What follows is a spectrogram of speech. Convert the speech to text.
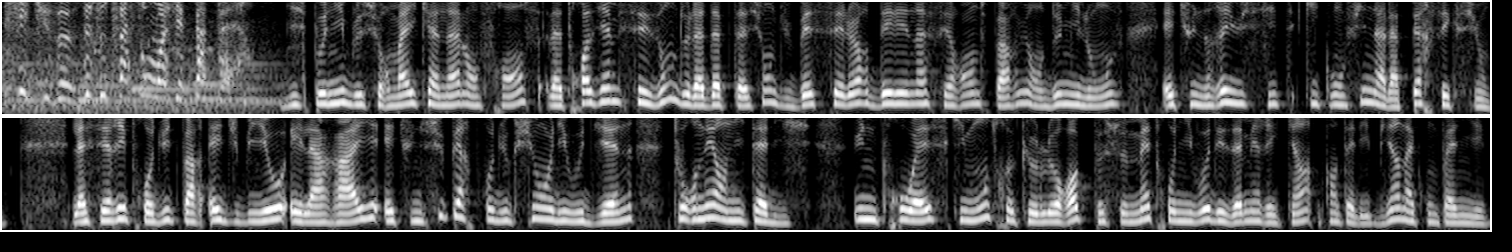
Si tu veux, de toute façon, moi j'ai pas peur. Disponible sur MyCanal en France, la troisième saison de l'adaptation du best-seller d'Elena Ferrand paru en 2011 est une réussite qui confine à la perfection. La série produite par HBO et la RAI est une super production hollywoodienne tournée en Italie. Une prouesse qui montre que l'Europe peut se mettre au niveau des Américains quand elle est bien accompagnée.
